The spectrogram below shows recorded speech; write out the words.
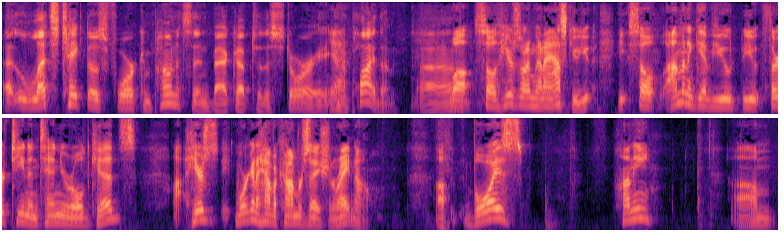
Uh, let's take those four components then back up to the story Yeah. and apply them. Uh, well, so here's what I'm going to ask you. you. you- So I'm going to give you, you 13 and 10 year old kids. Uh, here's we're going to have a conversation right now. Uh, boys, honey, um,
